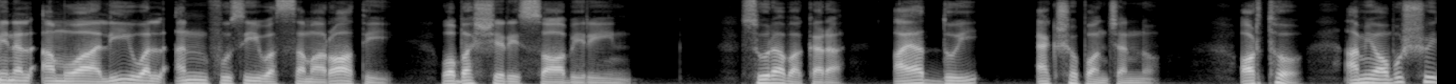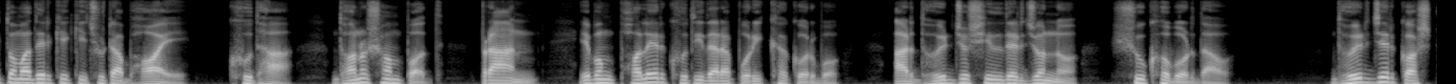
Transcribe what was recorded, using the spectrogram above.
মিনাল আমওয়ালি ওয়াল আনফুসি ওয়াসামারতি ওয়াবাশির সাবিরিন। সুরা বাকারা, আয়াত দুই, একশো পঞ্চান্ন। অর্থ, আমি অবশ্যই তোমাদেরকে কিছুটা ভয়, ক্ষুধা, ধনসম্পদ, প্রাণ এবং ফলের ক্ষতি দ্বারা পরীক্ষা করব, আর ধৈর্যশীলদের জন্য সুখবর দাও। ধৈর্যের কষ্ট,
